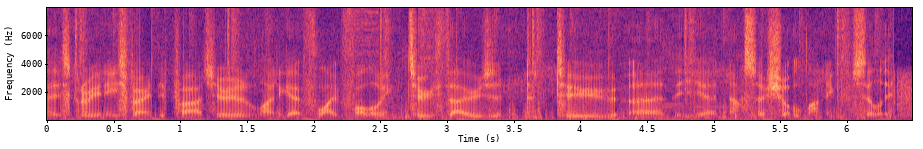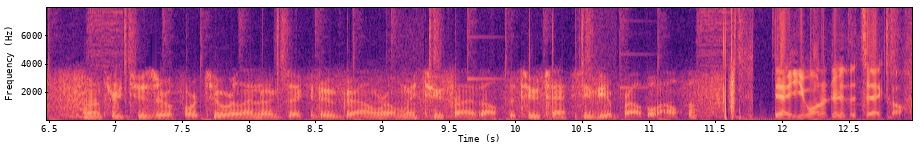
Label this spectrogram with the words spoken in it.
It's going to be an eastbound departure. I'd like to get flight following 2000 to uh, the uh, NASA shuttle landing facility. Uh, 32042 Orlando Executive Ground, runway 25 Alpha 2 taxi via Bravo Alpha. Yeah, you want to do the takeoff?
